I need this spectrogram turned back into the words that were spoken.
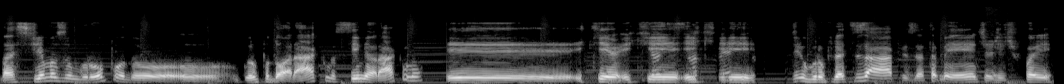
Nós tínhamos um grupo do grupo do Oráculo, Cine Oráculo, e, e que, e que, e que e o grupo do WhatsApp, exatamente. A gente foi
